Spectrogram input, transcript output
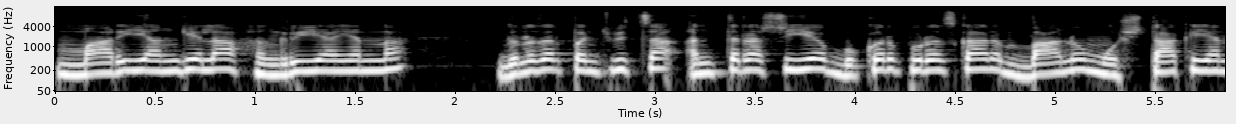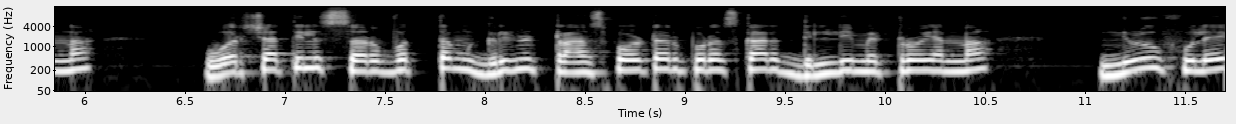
मारियांगेला हंगरिया यांना दोन हजार पंचवीसचा आंतरराष्ट्रीय बुकर पुरस्कार बानू मुश्ताक यांना वर्षातील सर्वोत्तम ग्रीन ट्रान्सपोर्टर पुरस्कार दिल्ली मेट्रो यांना निळू फुले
